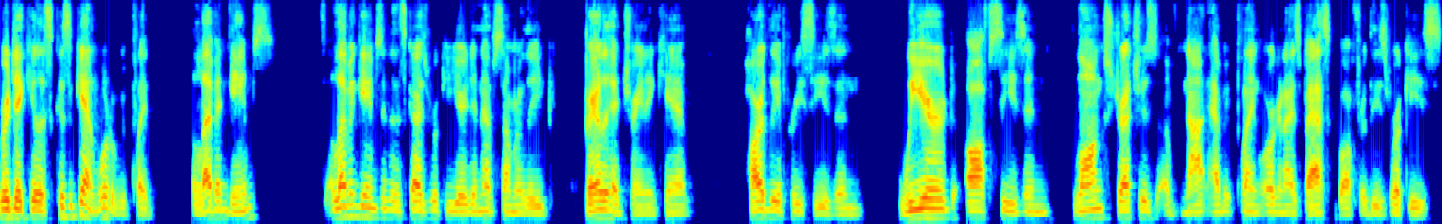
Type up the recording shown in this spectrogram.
ridiculous because again, what have we played? Eleven games. Eleven games into this guy's rookie year. He didn't have summer league. Barely had training camp. Hardly a preseason weird off season, long stretches of not having playing organized basketball for these rookies.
